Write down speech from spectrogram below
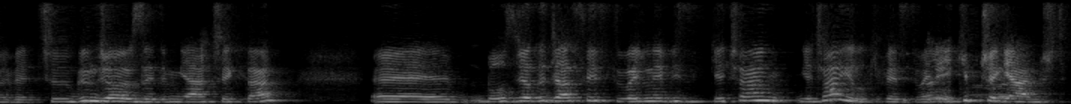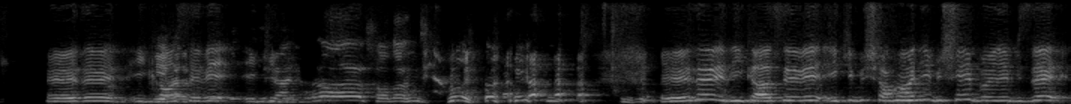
Evet, çılgınca özledim gerçekten. Ee, Bozcaada Jazz Festivali'ne biz geçen geçen yılki festivale ekipçe gelmiştik. Evet evet İKSV ekibi. Falan. Evet evet İKSV ekibi şahane bir şey. Böyle bize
